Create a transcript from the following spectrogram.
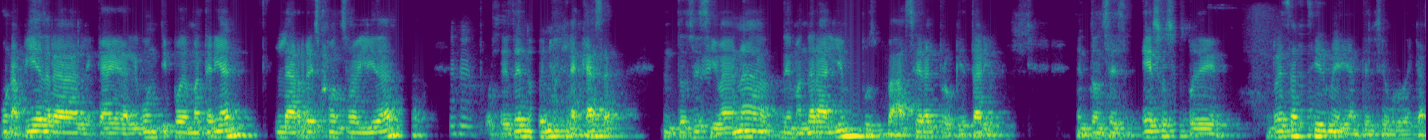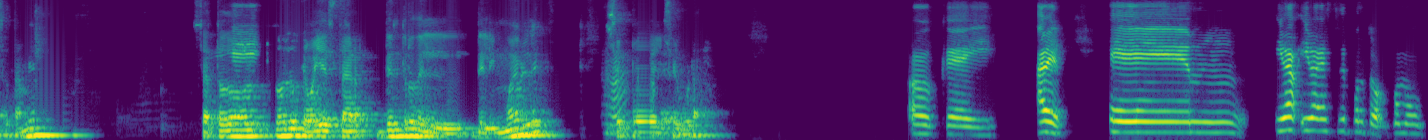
una piedra, le cae algún tipo de material, la responsabilidad pues es del dueño de la casa. Entonces, si van a demandar a alguien, pues va a ser al propietario. Entonces, eso se puede resarcir mediante el seguro de casa también. O sea, todo, todo lo que vaya a estar dentro del, del inmueble se puede asegurar. Ok. A ver, eh, iba, a este punto, como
